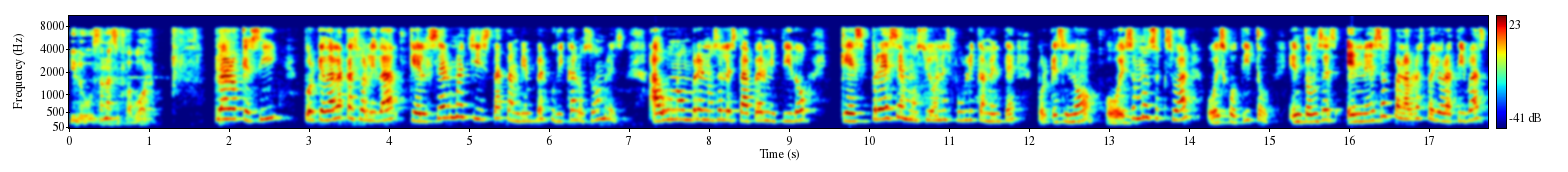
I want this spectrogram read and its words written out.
y lo usan a su favor. Claro que sí, porque da la casualidad que el ser machista también perjudica a los hombres. A un hombre no se le está permitido que exprese emociones públicamente, porque si no, o es homosexual o es jotito. Entonces, en esas palabras peyorativas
